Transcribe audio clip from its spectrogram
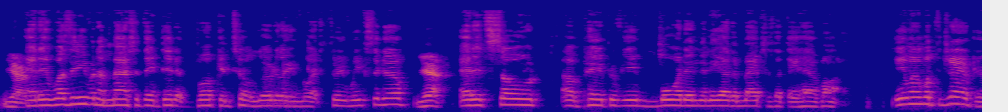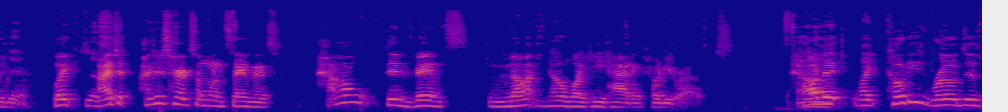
Yeah, And it wasn't even a match that they didn't book until literally what three weeks ago, yeah, and it sold a pay per view more than any other matches that they have on it. Even what the Jericho did. like Just- I just I just heard someone say this. How did Vince not know what he had in Cody Rhodes? How Uh, did like Cody Rhodes is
